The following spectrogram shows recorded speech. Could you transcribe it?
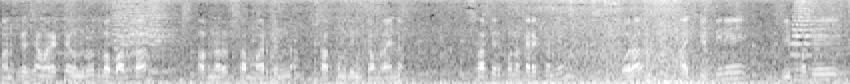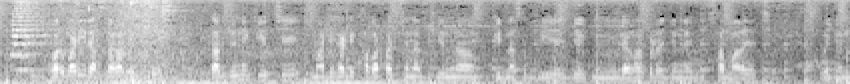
মানুষের কাছে আমার একটা অনুরোধ বা বার্তা, আপনারা সাপ মারবেন না, সাপ কোনোদিন কামড়ায় না। সাপের কোনো ক্যারেক্টার নেই। ওরা আজকের দিনে যেভাবে ঘর বাড়ি রাস্তাঘাট হচ্ছে, তার জন্য কি হচ্ছে মাঠে ঘাটে খাবার পাচ্ছে না, বিভিন্ন কীটনাশক দিয়ে ব্যবহার করার জন্য সাপ মারা যাচ্ছে। ওই জন্য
